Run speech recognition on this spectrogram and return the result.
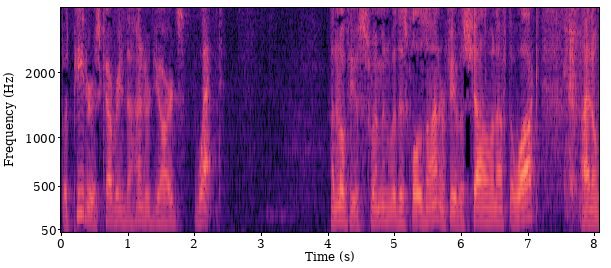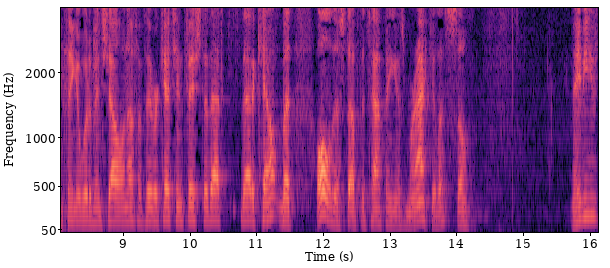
But Peter is covering the hundred yards wet. I don't know if he was swimming with his clothes on or if he was shallow enough to walk. I don't think it would have been shallow enough if they were catching fish to that, that account, but all of this stuff that's happening is miraculous, so maybe,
